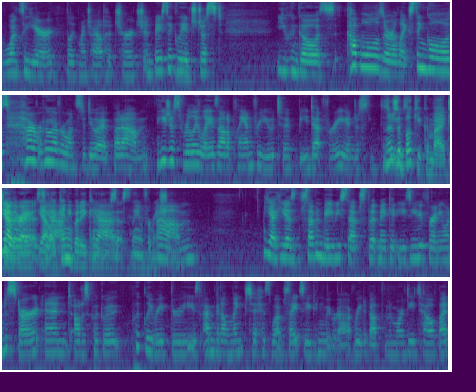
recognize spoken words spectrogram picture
once a year, like my childhood church, and basically it's just you can go as couples or like singles, however, whoever wants to do it. But um, he just really lays out a plan for you to be debt free and just. And there's a book you can buy too, Yeah, there right? is, yeah, like anybody can Yeah. access the information. Um, yeah, he has seven baby steps that make it easy for anyone to start, and I'll just quickly quickly read through these. I'm going to link to his website so you can uh, read about them in more detail. But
